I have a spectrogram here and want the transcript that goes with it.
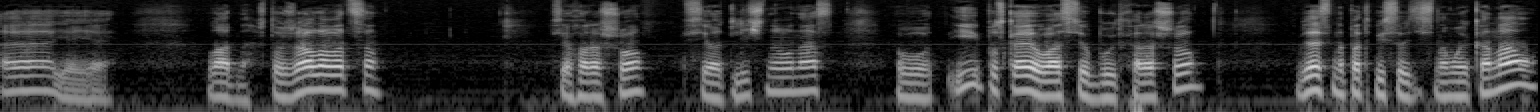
Ай-яй-яй. Ладно, что жаловаться. Все хорошо, все отлично у нас. Вот. И пускай у вас все будет хорошо. Обязательно подписывайтесь на мой канал.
